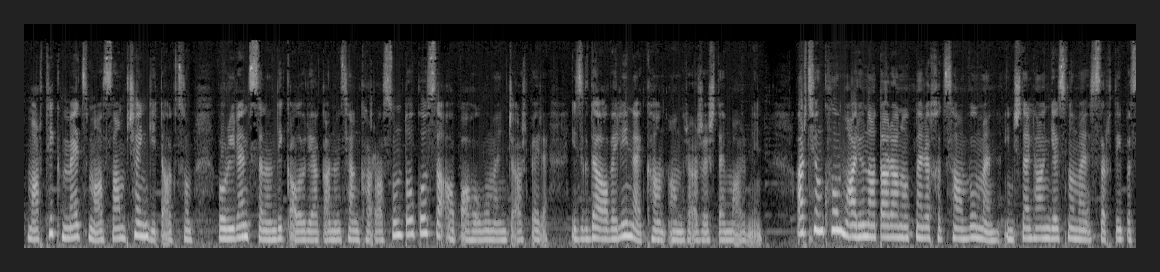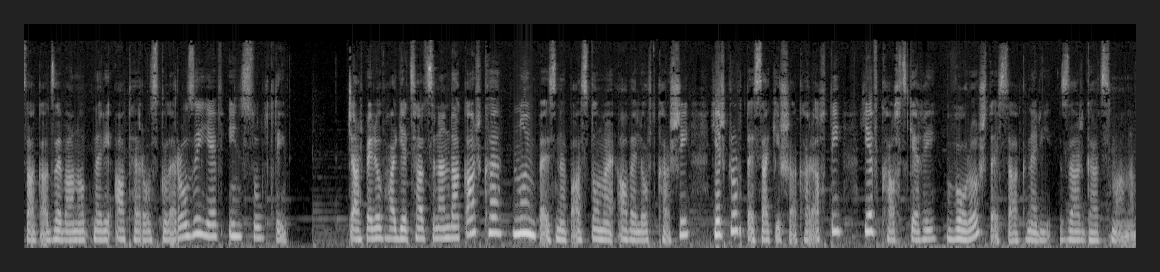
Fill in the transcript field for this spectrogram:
Մարդիկ մեծ մասամբ չեն գիտակցում, որ իրենց սննդի կալորիականության 40%-ը ապահովում են ճարպերը, իսկ դա ավելին է, քան անհրաժեշտ է մարմնին։ Արդյունքում արյունատարանոթները խցանվում են, ինչն էլ հանգեցնում է սրտի պսակաձև անոթների աթերոսկլերոզի եւ ինսուլտի։ Ճարպերով հագեցած սննդակարգը նույնպես նպաստում է ավելորդ քաշի, երկրորդ տեսակի շաքարախտի եւ քաղցկեղի որոշ տեսակների զարգացմանը։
